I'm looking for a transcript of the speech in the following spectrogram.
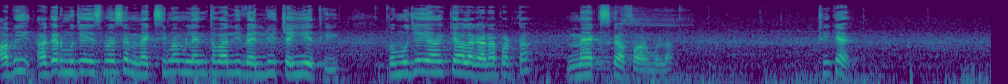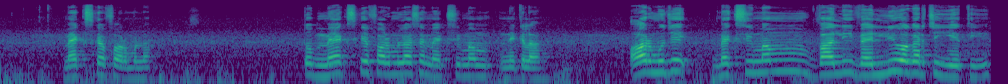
अभी अगर मुझे इसमें से मैक्सिमम लेंथ वाली वैल्यू चाहिए थी तो मुझे यहाँ क्या लगाना पड़ता? मैक्स का फॉर्मूला ठीक है? मैक्स का फॉर्मूला तो मैक्स के फार्मूला से मैक्सिमम निकला। और मुझे मैक्सिमम वाली वैल्यू अगर चाहिए थी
